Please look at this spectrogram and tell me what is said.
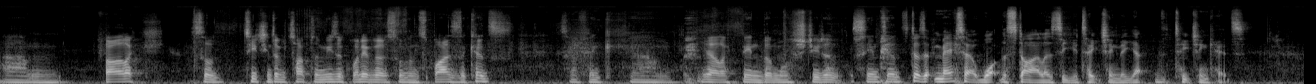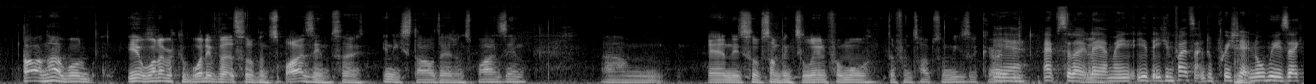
um, I like sort of teaching different types of music, whatever sort of inspires the kids. So I think, um, yeah, like being a bit more student-centered. Does it matter what the style is that you're teaching the, the teaching kids? Oh no, well, yeah, whatever, whatever sort of inspires them. So any style that inspires them. Um, and there's sort of something to learn from all different types of music. Right? Yeah, absolutely. Yeah. I mean, you, you, can find something to appreciate mm. in all music.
